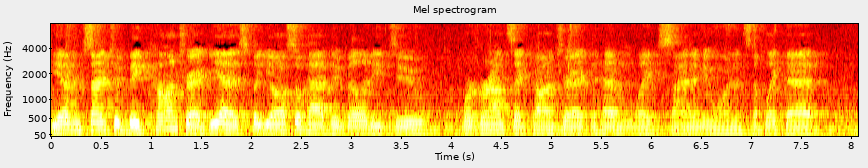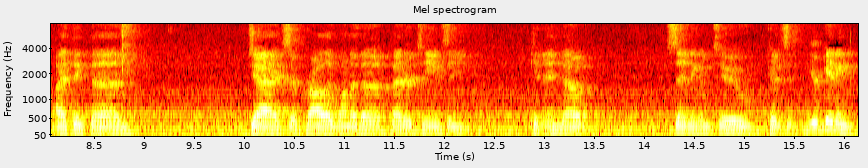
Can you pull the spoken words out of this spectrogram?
You have him signed to a big contract, yes, but you also have the ability to work around said contract and have him like sign a new one and stuff like that. I think the Jags are probably one of the better teams that you can end up sending him to because you're getting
